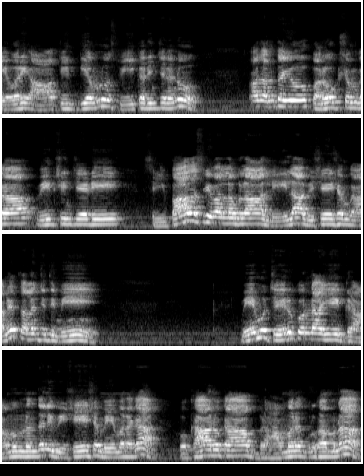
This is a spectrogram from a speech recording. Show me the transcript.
ఎవరి ఆతిథ్యమును స్వీకరించినను అదంతయు పరోక్షంగా వీక్షించేడి. శ్రీపాద శ్రీవల్లభుల లీలా విశేషంగానే తలంచితిమి. మేము చేరుకున్న ఈ గ్రామం నందలి విశేషమేమనగా ఒకనొక బ్రాహ్మణ గృహమున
